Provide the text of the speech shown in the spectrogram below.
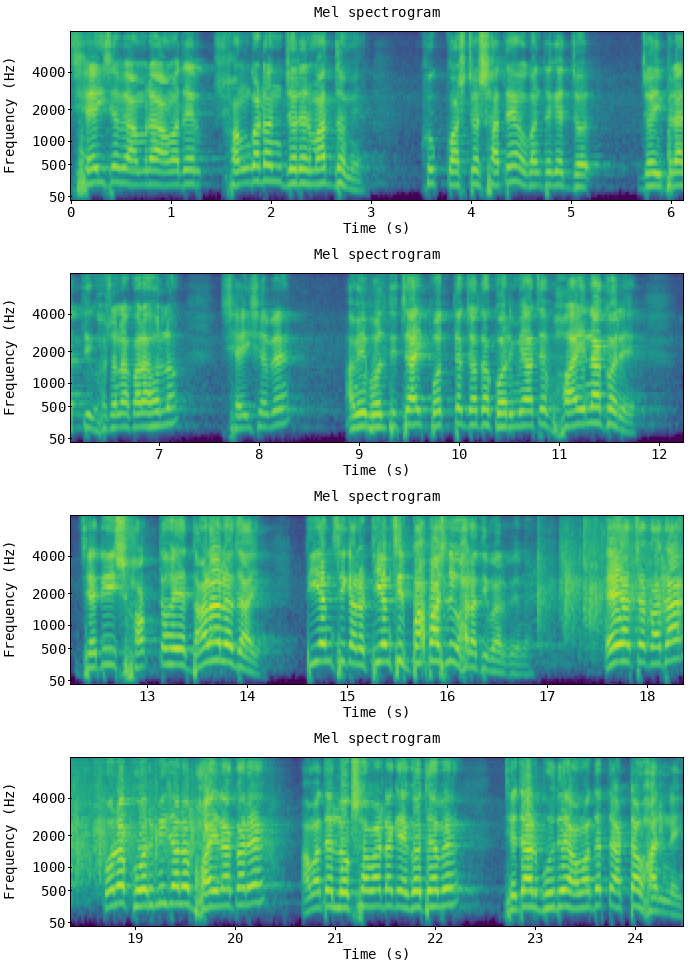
সেই হিসেবে আমরা আমাদের সংগঠন জোরের মাধ্যমে খুব কষ্টের সাথে ওখান থেকে জ- জয়ী প্রার্থী ঘোষণা করা হলো, সেই হিসেবে আমি বলতে চাই, প্রত্যেক যত কর্মী আছে, ভয় না করে। যদি শক্ত হয়ে দাঁড়ানো যায়, টিএমসি কেন? টিএমসির বাপ আসলেও হারাতে পারবে না। এই হচ্ছে কথা। কোনো কর্মী যেন ভয় না করে, আমাদের লোকসভাটাকে এগোতে হবে। যে যার বুধে আমাদের তো একটাও হার নেই।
